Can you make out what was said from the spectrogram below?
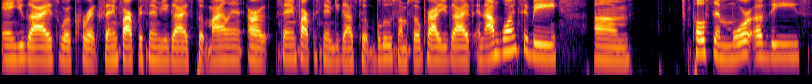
And you guys were correct. 75% of you guys put myelin, or 75% of you guys put blue. So I'm so proud of you guys. And I'm going to be um, posting more of these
